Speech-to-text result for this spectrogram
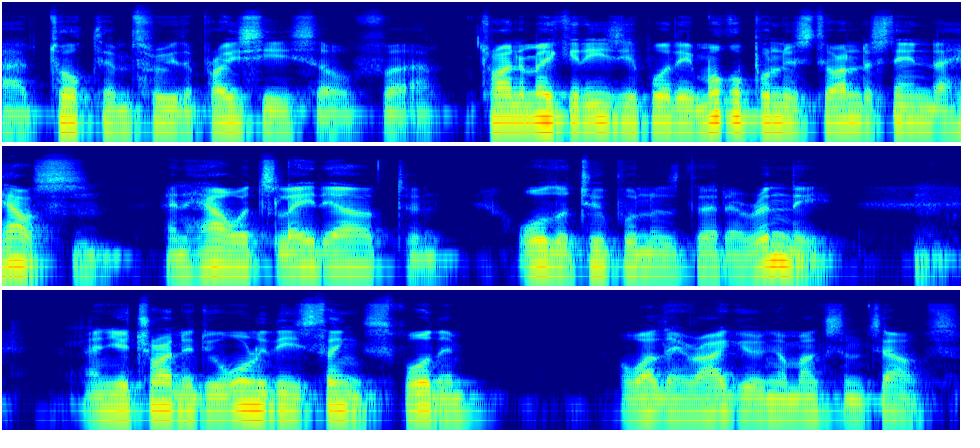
uh, talk them through the process of uh, trying to make it easy for their mokopunas to understand the house Mm. and how it's laid out and all the tupunas that are in there. And you're trying to do all of these things for them while they're arguing amongst themselves.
